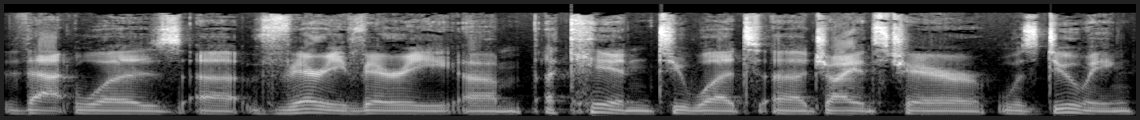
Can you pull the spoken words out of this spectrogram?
that was uh, very very um, akin to what uh, Giants Chair was doing,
